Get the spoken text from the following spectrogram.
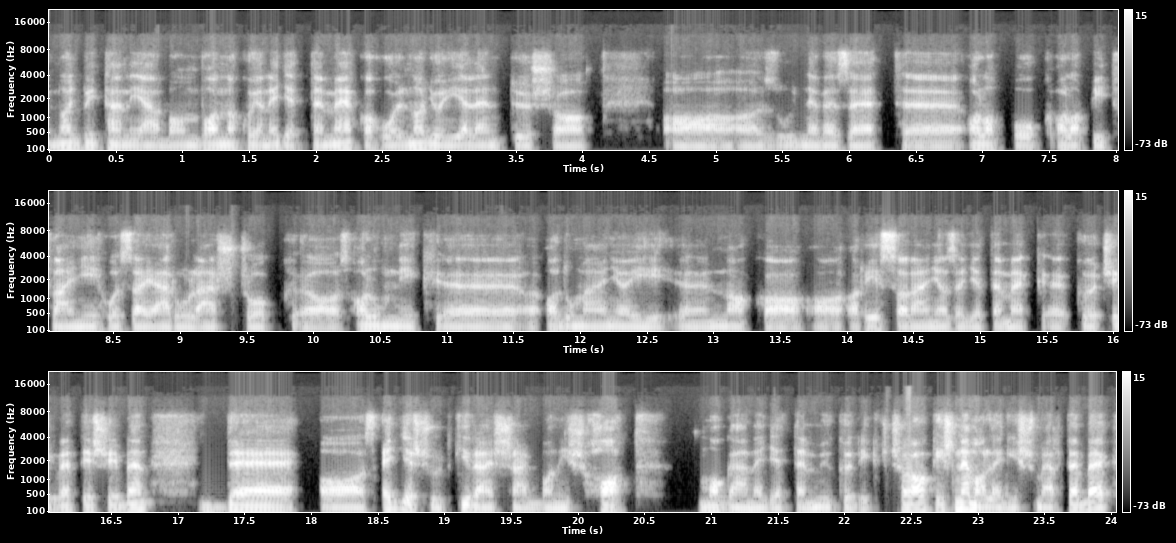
Nagy-Britániában vannak olyan egyetemek, ahol nagyon jelentős a, az úgynevezett alapok, alapítványi hozzájárulások, az alumnik adományainak a, a, a részaránya az egyetemek költségvetésében, de az Egyesült Királyságban is hat magánegyetem működik csak, és nem a legismertebbek,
